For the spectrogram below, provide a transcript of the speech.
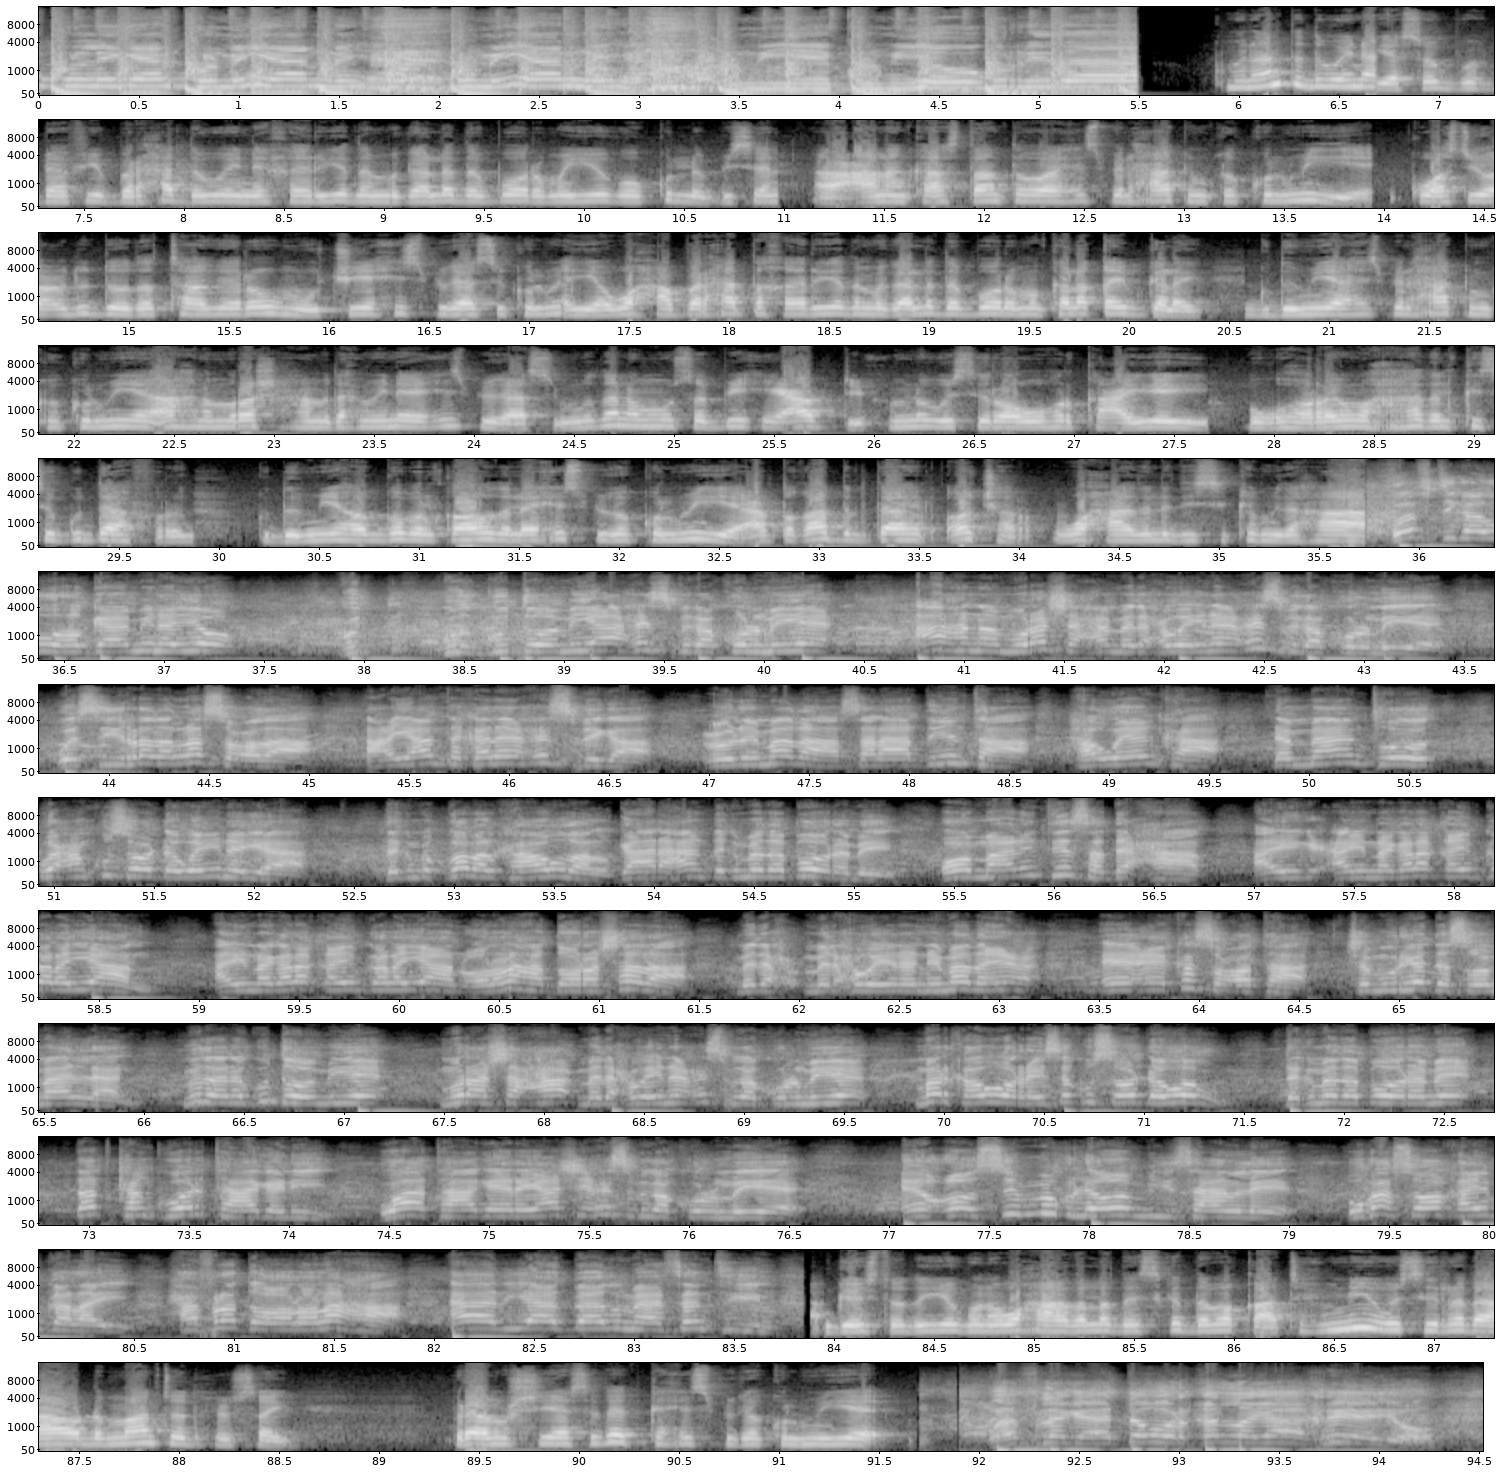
kulmiyeen kulligeen kulmiyaankulmiye kulmiye ugu ridaa kuminaanta dadweyne ayaa soo buux buuxdhaafiyay barxadda weyn ee kheyriyada magaalada boorama iyagoo ku labisan calanka astaanta waa xisbil xaakimka kulmiye. Kuwaasi oo cududooda taageero u muujiyay xisbigaasi kulmiye ayaa waxaa barxadda khayriyada magaalada boorama kala qayb galay gudoomiyaha xisbil xaakimka kulmiye ahna murashaxa madaxweyne ee xisbigaasi mudane muuse biixi cabdi xubno wasiir oo uu horkacayay ugu horeyn waxaa hadalkiisa guddaha furay gudoomiyaha gobolka awdal ee xisbiga kulmiye cabdiqaadir daahir ojar waxaa hadaladiisi kamid ahaa wafdiga uu hogaaminayo gudoomiyaha xisbiga kulmiye ahna murashaxa madaxweyneha xisbiga kulmiye. Wasiirada la socda acyaanta kale ee xisbiga culimada salaadiinta haweenka dhammaantood. Waxaan ku soo dhowaynayaa gobolka awdal gaar ahaan degmada boorame oo maalintii saddexaad ay nagala qayb galayaan ay nagala qayb galayaan ololaha doorashada madaxweynenimada ee ka socota jamhuuriyadda somalilan. Mudana guddoomiye murashaxa madaxweyneha xisbiga kulmiye marka u horraysa ku soo dhowow degmada boorame dadkan ku hortaagani waa taageerayaashii xisbiga kulmiye ee oo si mug leh oo miisaan leh uga soo qayb galay xafladda ololaha aad iyo aad baad u mahadsantihiin geestooda iyaguna waxaa hadallada iska daba qaatay xubnihii wasiirada ah oo dhammaantood xusay. Barnaamij siyaasadeedka xisbiga kulmiye. Waflagaada warqad laga akhriyayo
